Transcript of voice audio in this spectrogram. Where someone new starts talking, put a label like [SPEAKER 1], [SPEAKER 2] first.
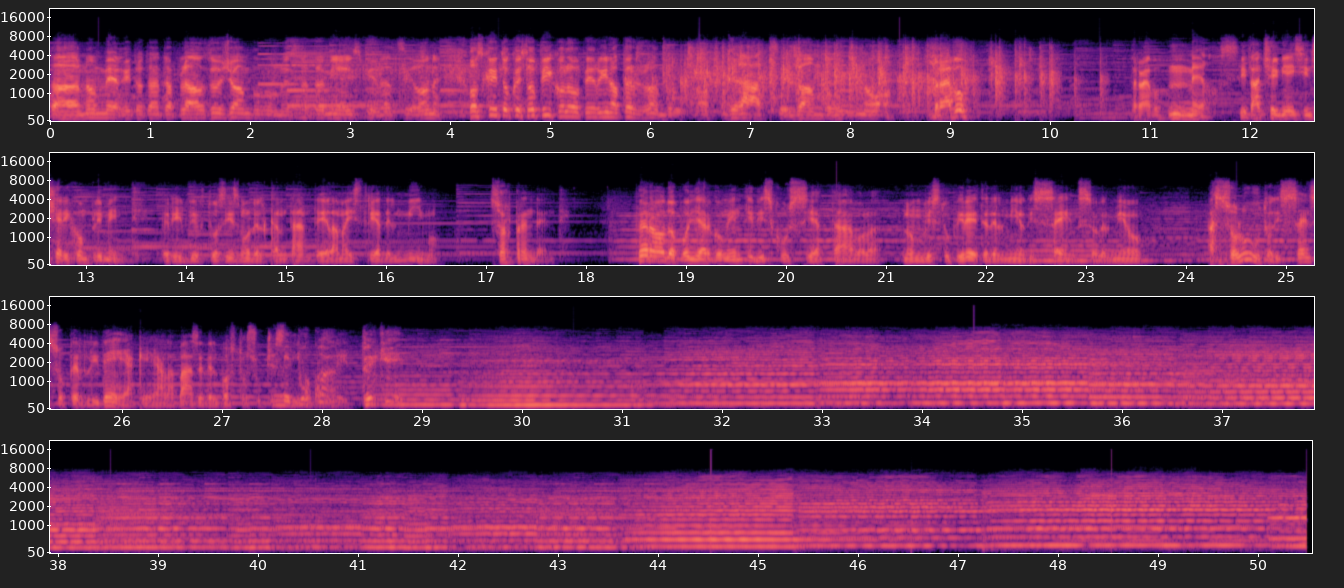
[SPEAKER 1] Ah, non merito tanto applauso. Jean Bruno è stata mia ispirazione. Ho scritto questo piccolo operino per Jean Bruno. Grazie, Jean Bruno.
[SPEAKER 2] Bravo. Bravo.
[SPEAKER 1] Merci.
[SPEAKER 2] Vi faccio i miei sinceri complimenti per il virtuosismo del cantante e la maestria del mimo. Sorprendenti. Però dopo gli argomenti discussi a tavola, non vi stupirete del mio dissenso, del mio assoluto dissenso per l'idea che è alla base del vostro suggestivo balletto.
[SPEAKER 3] Perché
